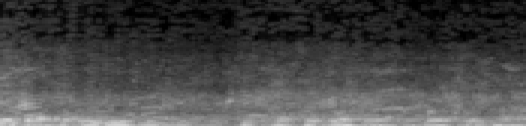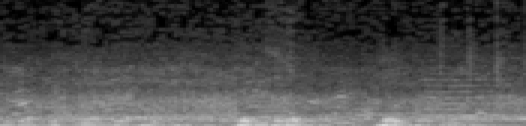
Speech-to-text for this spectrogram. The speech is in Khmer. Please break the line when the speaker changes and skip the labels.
នេះក៏ចូលរួមនឹងវិទ្យាសាស្ត្រ
របស់របស់ជួយថារបស់របស់ថាភូមិស្រុកភូមិស្រុក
